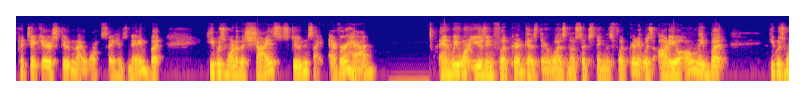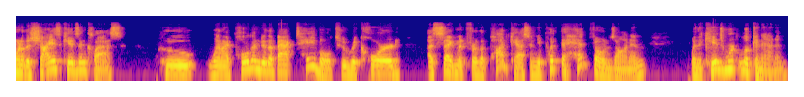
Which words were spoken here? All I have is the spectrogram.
particular student. I won't say his name, but he was one of the shyest students I ever had. And we weren't using Flipgrid because there was no such thing as Flipgrid. It was audio only, but he was one of the shyest kids in class who, when I pulled him to the back table to record a segment for the podcast and you put the headphones on him, when the kids weren't looking at him,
